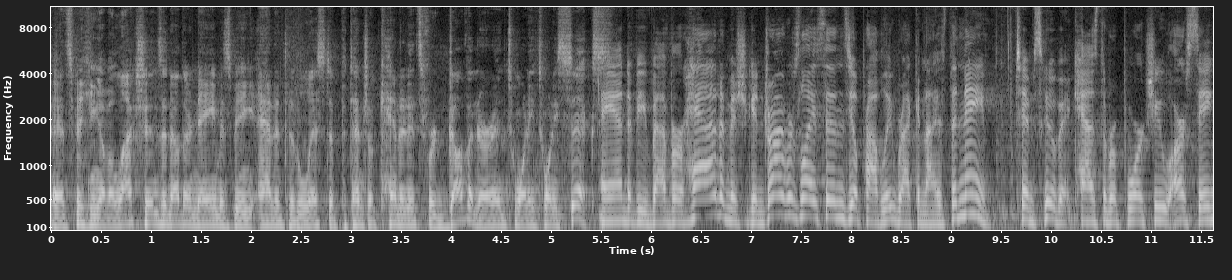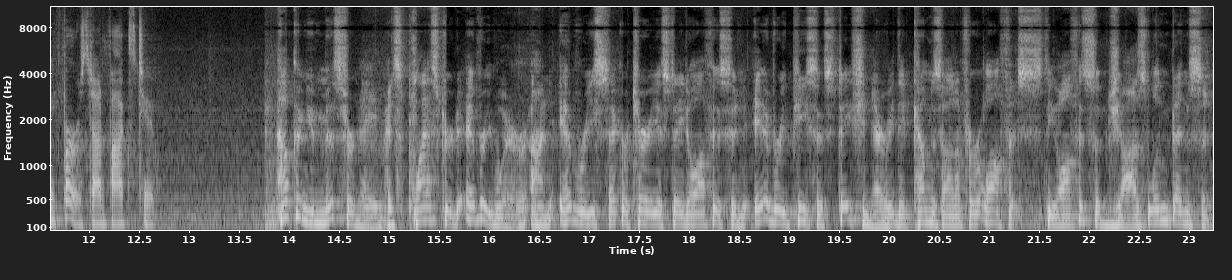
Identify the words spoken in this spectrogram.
And speaking of elections, another name is being added to the list of potential candidates for governor in 2026. And if you've ever had a Michigan driver's license, you'll probably recognize the name. Tim Skubick has the report you are seeing first on Fox 2. How can you miss her name? It's plastered everywhere on every Secretary of State office and every piece of stationery that comes out of her office, the office of Jocelyn Benson.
